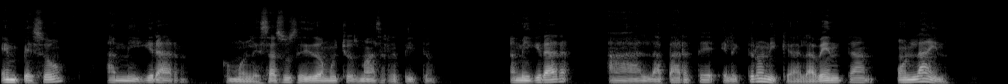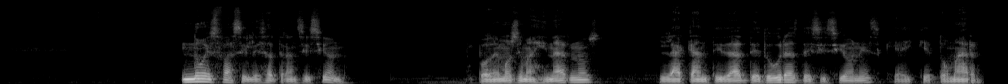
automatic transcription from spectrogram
empezó a migrar como les ha sucedido a muchos más, repito, a migrar a la parte electrónica, a la venta online. No es fácil esa transición. Podemos imaginarnos la cantidad de duras decisiones que hay que tomar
